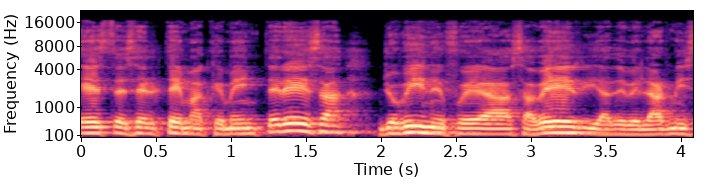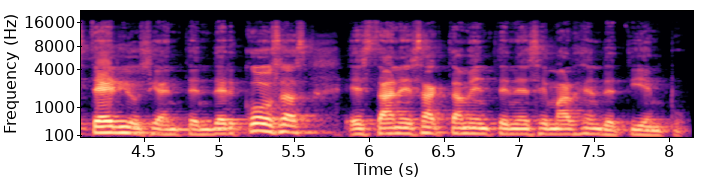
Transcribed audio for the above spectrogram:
este es el tema que me interesa, yo vine fue a saber y a develar misterios y a entender cosas, están exactamente en ese margen de tiempo.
